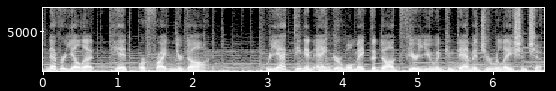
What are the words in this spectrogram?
Never yell at, hit, or frighten your dog. Reacting in anger will make the dog fear you and can damage your relationship.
